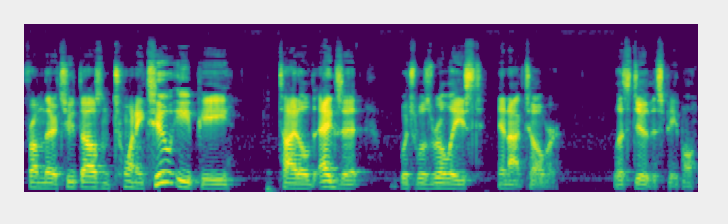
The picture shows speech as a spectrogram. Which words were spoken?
from their 2022 EP titled Exit, which was released in October. Let's do this, people.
